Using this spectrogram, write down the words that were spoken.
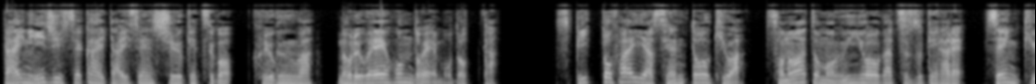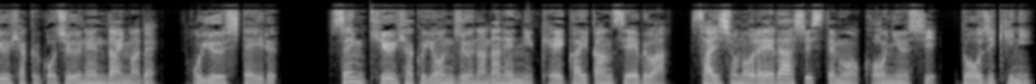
第二次世界大戦終結後、空軍はノルウェー本土へ戻った。スピットファイア戦闘機は、その後も運用が続けられ、1950年代まで保有している。1947年に警戒管制部は最初のレーダーシステムを購入し、同時期に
